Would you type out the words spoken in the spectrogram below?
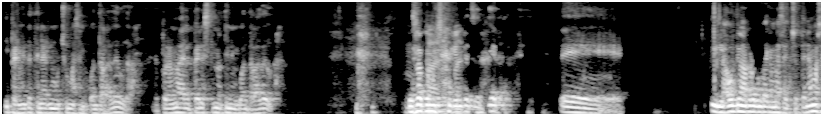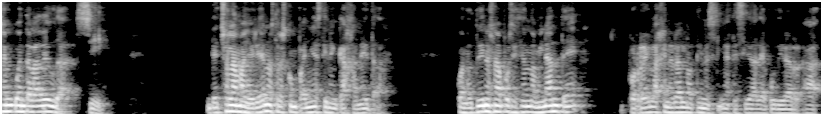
y permite tener mucho más en cuenta la deuda. El problema del PER es que no tiene en cuenta la deuda. es lo que mucha gente se pierde. Eh, y la última pregunta que me has hecho, ¿tenemos en cuenta la deuda? Sí. De hecho, la mayoría de nuestras compañías tienen caja neta. Cuando tú tienes una posición dominante, por regla general no tienes necesidad de acudir a,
